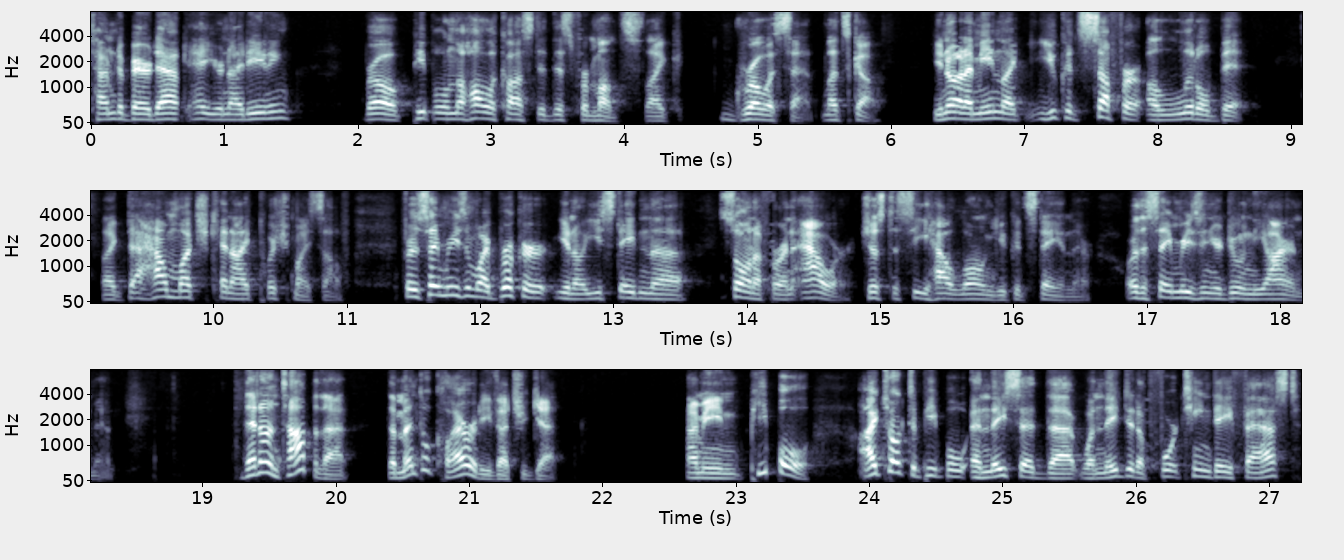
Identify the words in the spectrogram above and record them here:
time to bear down. Hey you're not eating? Bro people in the holocaust did this for months. Like grow a set. Let's go. You know what i mean? Like you could suffer a little bit. Like how much can i push myself? For the same reason why brooker you know you stayed in the sauna for an hour just to see how long you could stay in there. Or the same reason you're doing the ironman then on top of that the mental clarity that you get. I mean people i talked to people and they said that when they did a 14 day fast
